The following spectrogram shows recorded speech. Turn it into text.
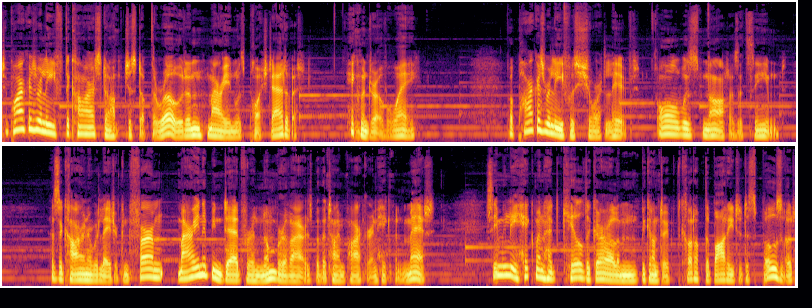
To Parker's relief, the car stopped just up the road and Marion was pushed out of it. Hickman drove away. But Parker's relief was short lived. All was not as it seemed. As the coroner would later confirm, Marion had been dead for a number of hours by the time Parker and Hickman met. Seemingly, Hickman had killed the girl and begun to cut up the body to dispose of it,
